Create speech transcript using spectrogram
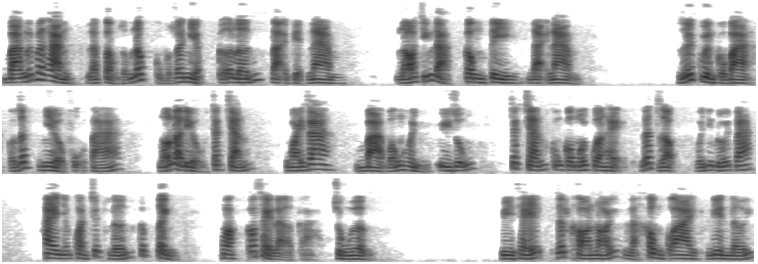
Bà Nguyễn Phương Hằng là tổng giám đốc của một doanh nghiệp cỡ lớn tại Việt Nam, đó chính là công ty Đại Nam. Dưới quyền của bà có rất nhiều phụ tá, đó là điều chắc chắn. Ngoài ra, bà và ông Huỳnh Uy Dũng chắc chắn cũng có mối quan hệ rất rộng với những đối tác hay những quan chức lớn cấp tỉnh hoặc có thể là ở cả trung ương. Vì thế rất khó nói là không có ai liên đới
